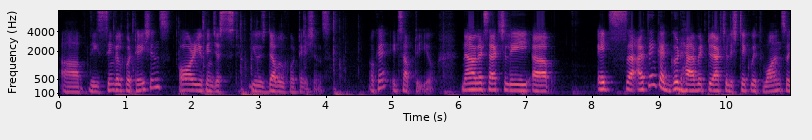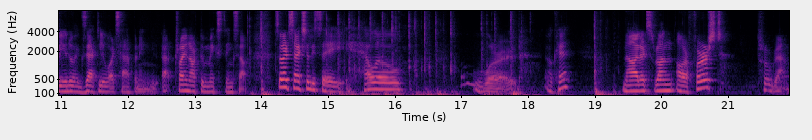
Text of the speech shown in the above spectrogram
uh, these single quotations or you can just use double quotations. Okay. It's up to you. Now let's actually uh, it's uh, i think a good habit to actually stick with one so you know exactly what's happening. Uh, try not to mix things up. So let's actually say hello world. Okay? Now let's run our first program.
